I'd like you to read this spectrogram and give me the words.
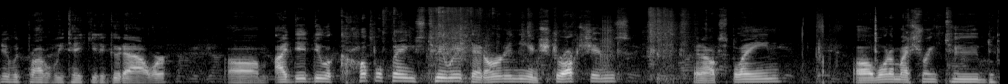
it would probably take you a good hour. Um, I did do a couple things to it that aren't in the instructions, and I'll explain. Uh, one of my shrink tubed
